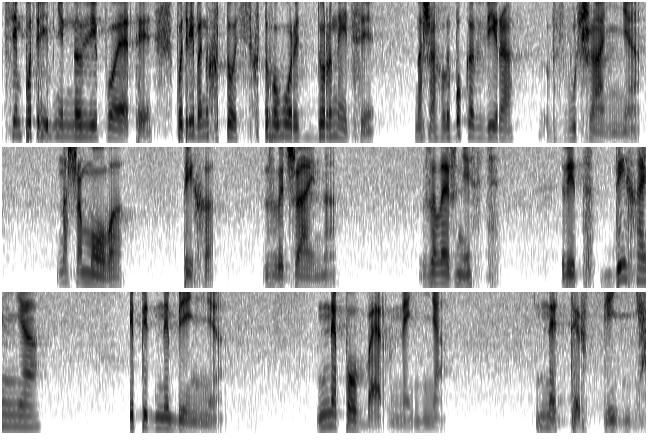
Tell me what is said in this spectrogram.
Всім потрібні нові поети. Потрібен хтось, хто говорить дурниці. Наша глибока віра в звучання, наша мова тиха звичайна залежність від дихання і піднебіння, неповернення, нетерпіння.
